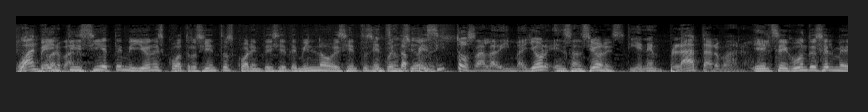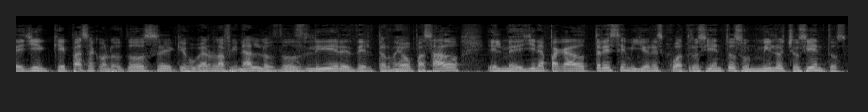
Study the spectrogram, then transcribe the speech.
¿Cuánto, hermano? 27 millones 447 mil 950 En sanciones. pesitos a la de mayor en sanciones. Tienen plata, hermano. El segundo es el Medellín. ¿Qué pasa con los dos eh, que jugaron la final, los dos líderes del torneo pasado? El Medellín ha pagado 13 millones 401 mil 800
